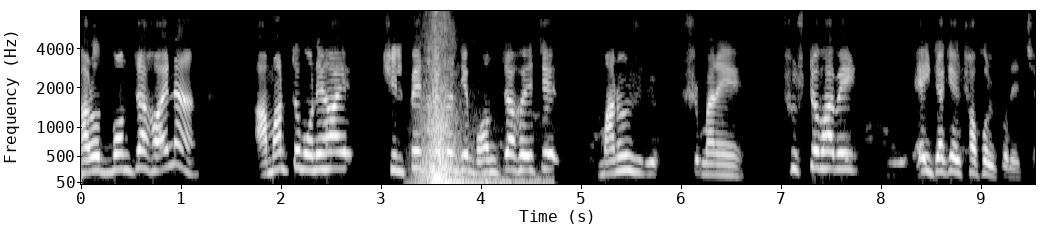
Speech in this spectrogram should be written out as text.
ভারত বন্ধটা হয় না। আমার তো মনে হয় শিল্পের জন্য যে বন্ধটা হয়েছে, মানুষ মানে সুষ্ঠুভাবে এইটাকে সফল করেছে।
